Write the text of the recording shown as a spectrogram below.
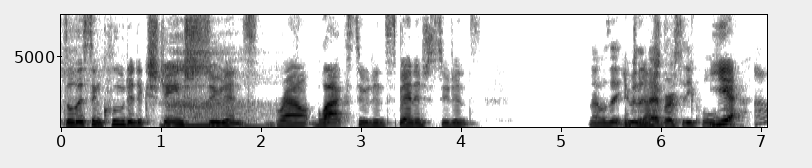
So this included exchange students, brown, black students, Spanish students. That was it. You were the diversity pool. Yeah. Oh.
